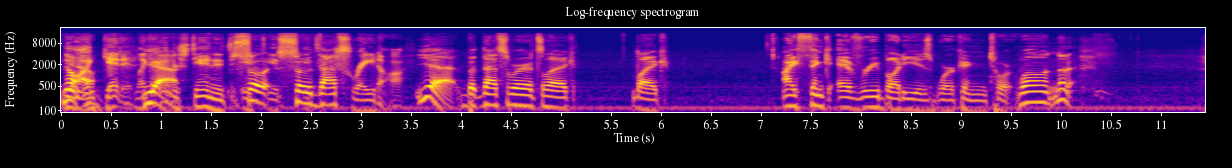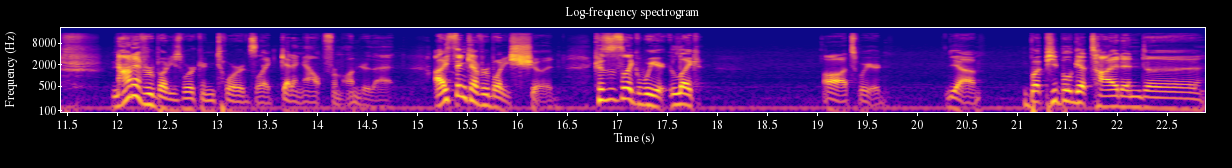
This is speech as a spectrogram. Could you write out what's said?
No, You know? I get it. Like Yeah. I understand it. It's, So- it's, so it's that's- a trade off. Yeah, but that's where it's like, like, I think everybody is working toward. Well, not, not everybody's working towards like getting out from under that. I think everybody should, because it's like weird. Like, oh, it's weird. Yeah, but people get tied into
